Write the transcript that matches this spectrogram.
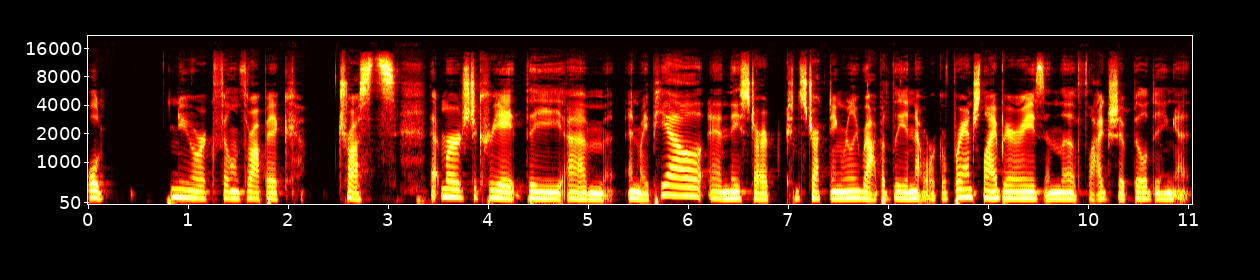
old New York philanthropic trusts that merge to create the um, NYPL, and they start constructing really rapidly a network of branch libraries in the flagship building at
